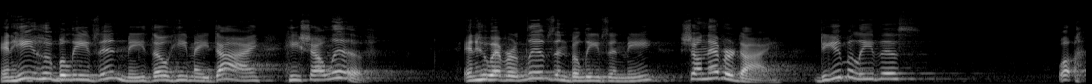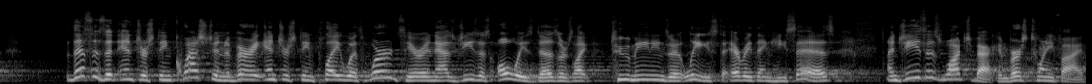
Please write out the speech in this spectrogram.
And he who believes in me, though he may die, he shall live. And whoever lives and believes in me shall never die. Do you believe this? Well, this is an interesting question, a very interesting play with words here. And as Jesus always does, there's like two meanings at least to everything he says. And Jesus, watch back in verse 25.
